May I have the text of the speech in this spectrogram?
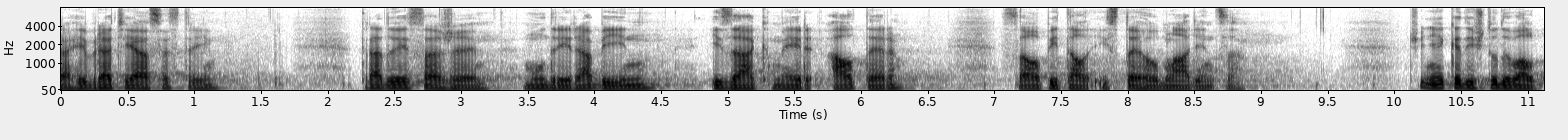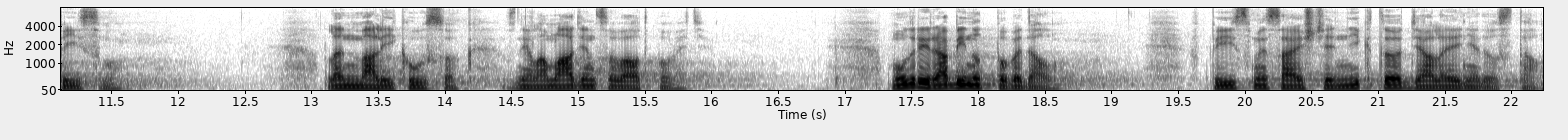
Drahí bratia a sestry, traduje sa, že múdry rabín Izák Meir Alter sa opýtal istého mládenca, či niekedy študoval písmo. Len malý kúsok, znela mládencová odpoveď. Múdry rabín odpovedal, v písme sa ešte nikto ďalej nedostal.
